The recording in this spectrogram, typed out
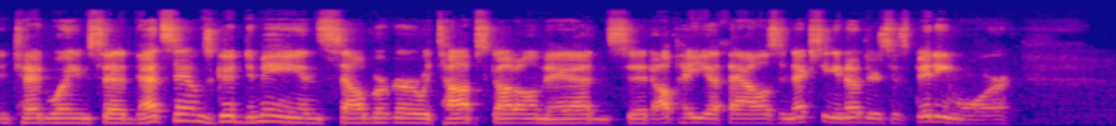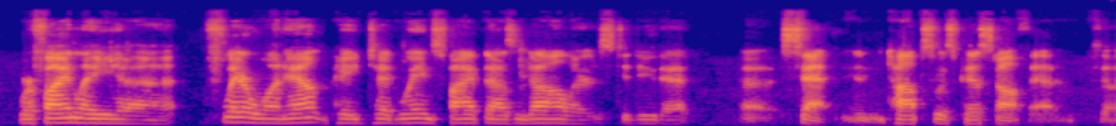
And Ted Williams said, "That sounds good to me." And Sy Berger with Topps got all mad and said, "I'll pay you a thousand. Next thing you know, there's this bidding war, where finally uh, Fleer won out and paid Ted Williams five thousand dollars to do that uh, set, and Topps was pissed off at him. So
